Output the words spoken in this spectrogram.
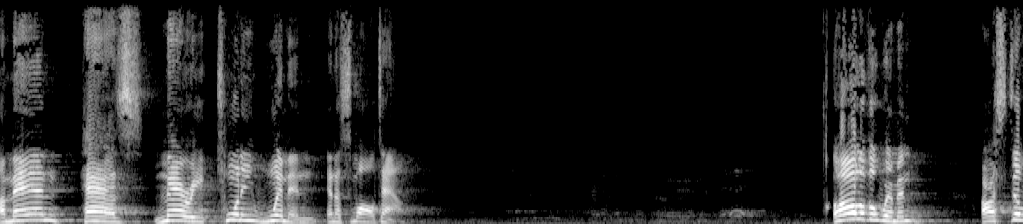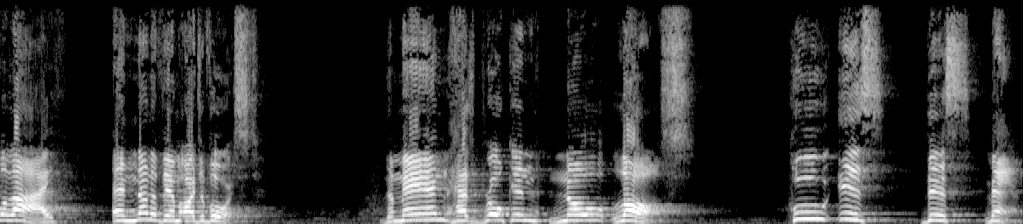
A man has married 20 women in a small town. All of the women are still alive and none of them are divorced. The man has broken no laws. Who is this man.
